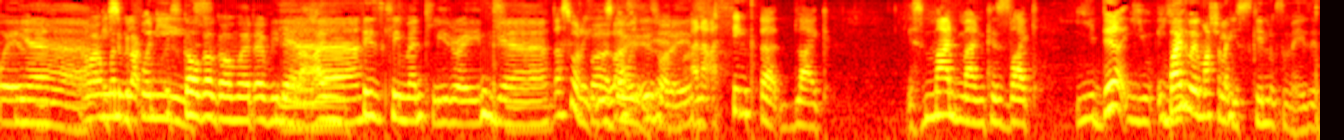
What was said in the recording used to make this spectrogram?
With. Yeah. I'm It's gonna be like, funny. it's go go go mode every day. Like, Yeah. I'm physically, mentally drained. Yeah. That's what it is. But, though, like, isn't it is what it is. And I think that like it's mad, man, because like you did you. By the way, mashallah, your skin looks amazing.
